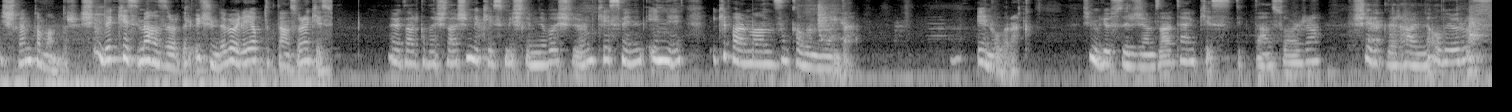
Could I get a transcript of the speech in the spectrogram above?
işlem tamamdır. Şimdi kesime hazırdır. Üçünü de böyle yaptıktan sonra kes. Evet arkadaşlar şimdi kesme işlemine başlıyorum. Kesmenin eni iki parmağınızın kalınlığında. En olarak. Şimdi göstereceğim zaten kestikten sonra şeritler haline alıyoruz.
